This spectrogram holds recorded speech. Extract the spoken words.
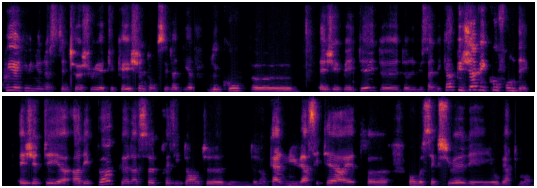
Queer Unionists in Tertiary Education, donc c'est-à-dire le groupe euh, LGBT du syndicat que j'avais cofondé. Et j'étais euh, à l'époque la seule présidente de, local universitaire à être euh, homosexuelle et ouvertement.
